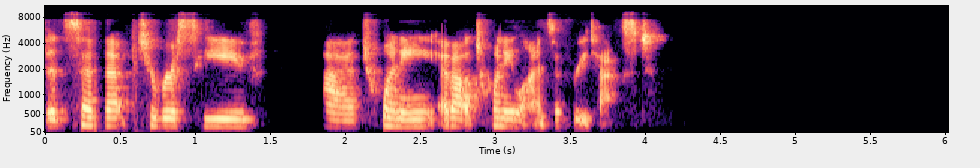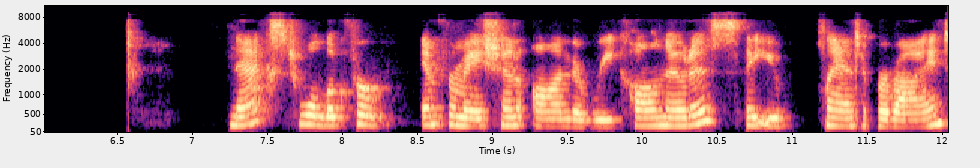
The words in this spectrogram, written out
that's set up to receive uh, 20, about 20 lines of free text. Next, we'll look for information on the recall notice that you plan to provide.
